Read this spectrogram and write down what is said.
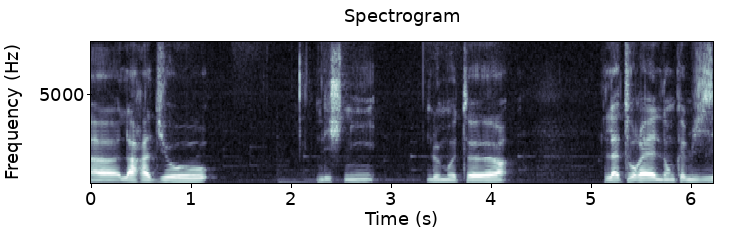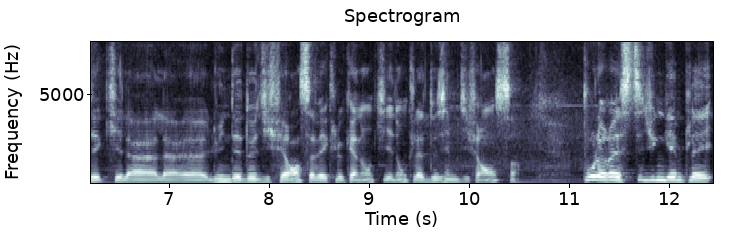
Euh, la radio, les chenilles, le moteur, la tourelle, donc comme je disais, qui est l'une des deux différences avec le canon, qui est donc la deuxième différence. Pour le reste, c'est du gameplay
